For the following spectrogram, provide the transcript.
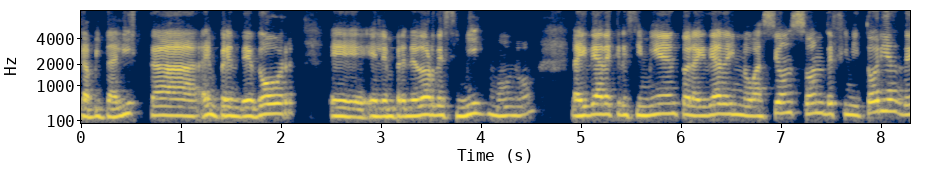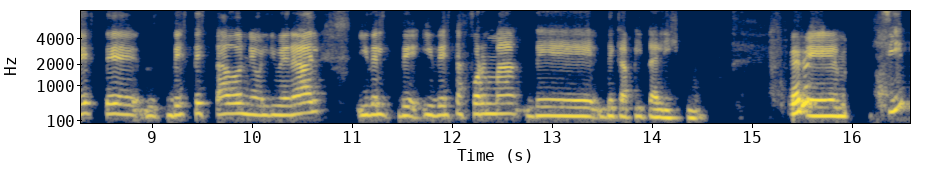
capitalista emprendedor, eh, el emprendedor de sí mismo, ¿no? La idea de crecimiento, la idea de innovación son definitorias de este, de este Estado neoliberal y, de, y de esta forma de capitalismo. Em, sí.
